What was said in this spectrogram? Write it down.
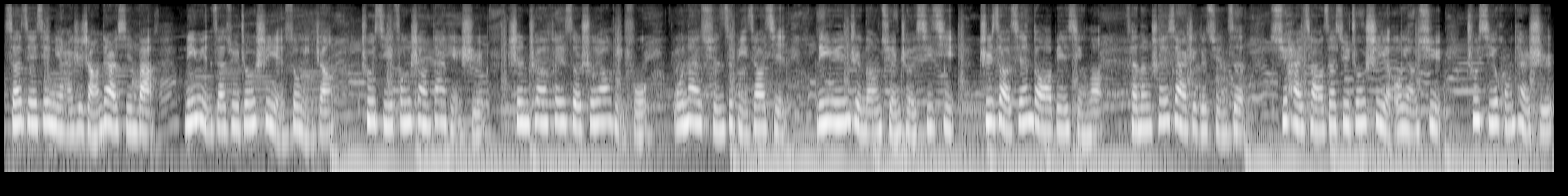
小姐姐你还是长点心吧。林允在剧中饰演宋引章，出席风尚大典时身穿黑色收腰礼服，无奈裙子比较紧，林允只能全程吸气，直角肩都要变形了才能穿下这个裙子。徐海乔在剧中饰演欧阳旭，出席红毯时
